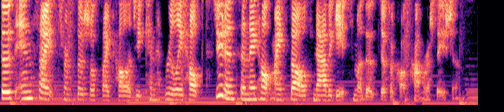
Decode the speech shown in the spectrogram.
those insights from social psychology can really help students and they help myself navigate some of those difficult conversations.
